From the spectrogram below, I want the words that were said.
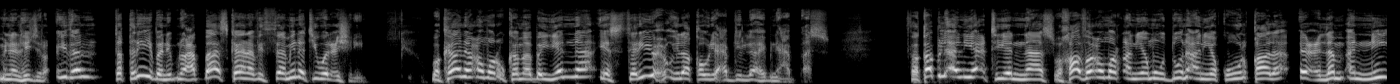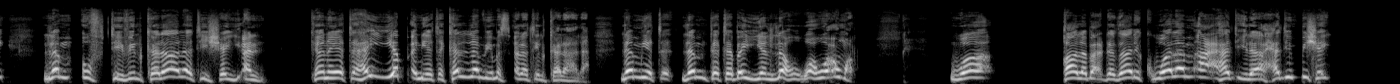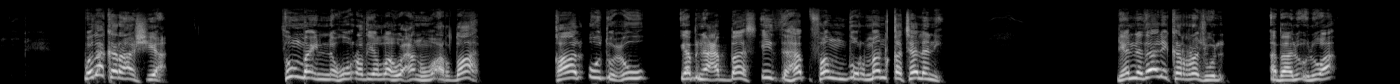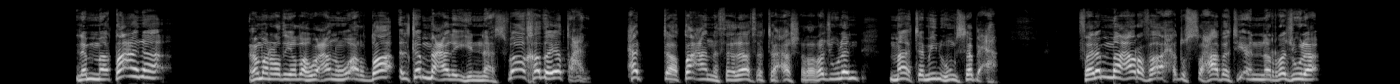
من الهجرة. إذا تقريبا ابن عباس كان في الثامنة والعشرين. وكان عمر كما بينا يستريح إلى قول عبد الله بن عباس. فقبل أن يأتي الناس وخاف عمر أن يموت دون أن يقول قال اعلم أني لم أفتي في الكلالة شيئا. كان يتهيب أن يتكلم في مسألة الكلالة. لم, يت... لم تتبين له وهو عمر. وقال بعد ذلك ولم أعهد إلى أحد بشيء. وذكر أشياء. ثم إنه رضي الله عنه وأرضاه قال ادعوا يا ابن عباس اذهب فانظر من قتلني. لأن ذلك الرجل أبا لؤلؤة لما طعن عمر رضي الله عنه وأرضاه التم عليه الناس فأخذ يطعن حتى طعن ثلاثة عشر رجلا مات منهم سبعة. فلما عرف أحد الصحابة أن الرجل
